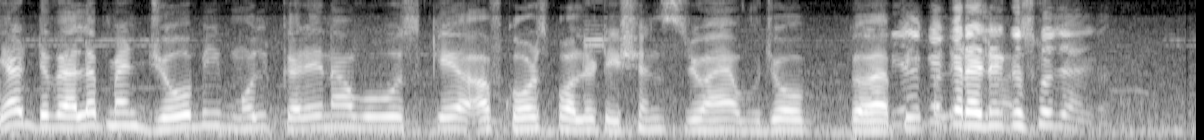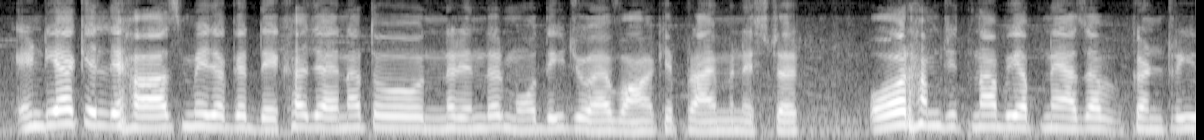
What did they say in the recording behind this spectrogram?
यार डेवलपमेंट जो भी मुल्क करे ना वो उसके ऑफ़ कोर्स पॉलिटिशियंस जो हैं जो क्रेडिट किसको जाएगा? इंडिया के लिहाज में अगर देखा जाए ना तो नरेंद्र मोदी जो है वहाँ के प्राइम मिनिस्टर और हम जितना भी अपने एज अ कंट्री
